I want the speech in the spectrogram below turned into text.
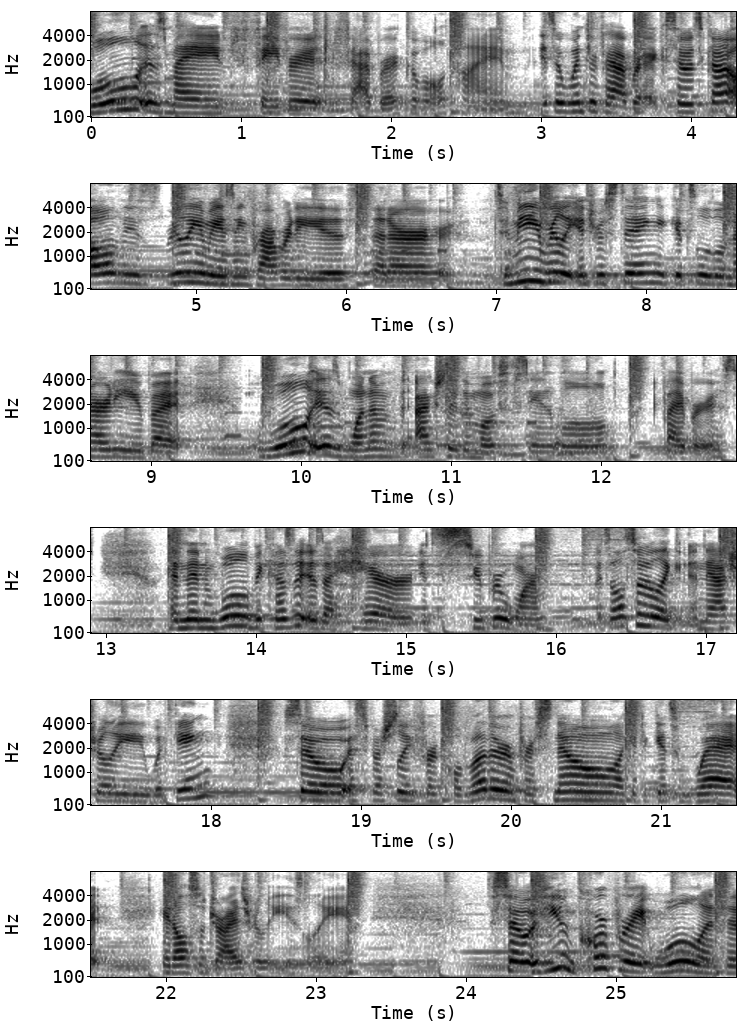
wool is my favorite fabric of all time. It's a winter fabric, so it's got all these really amazing properties that are, to me, really interesting. It gets a little nerdy, but wool is one of actually the most sustainable fibers. And then wool, because it is a hair, it's super warm. It's also like naturally wicking, so especially for cold weather and for snow, like if it gets wet, it also dries really easily. So if you incorporate wool into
